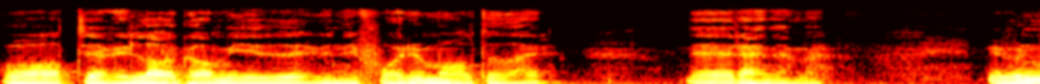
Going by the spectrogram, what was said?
og at jeg vil lage ham i uniform og alt det der. Det regner jeg med. Vi vil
